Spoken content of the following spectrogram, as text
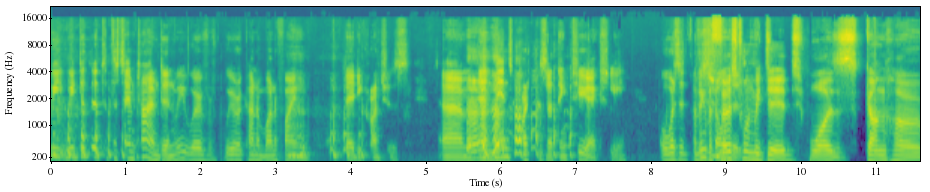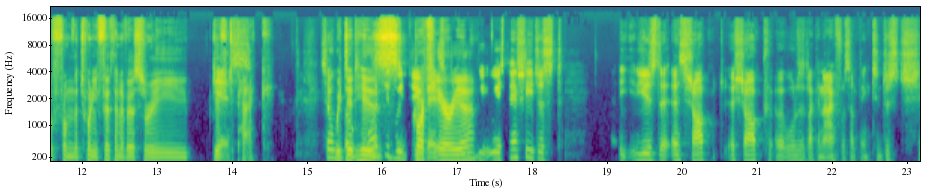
we we did it at the same time, didn't we? We were we were kind of modifying lady crotches, um, and men's crotches. I think too, actually. Or was it? I think the shoulders? first one we did was Gung Ho from the 25th anniversary gift Yes. pack. So We did his we do, crotch basically? area. We, we essentially just used a, a sharp, a sharp, uh, what was it like a knife or something to just sh-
